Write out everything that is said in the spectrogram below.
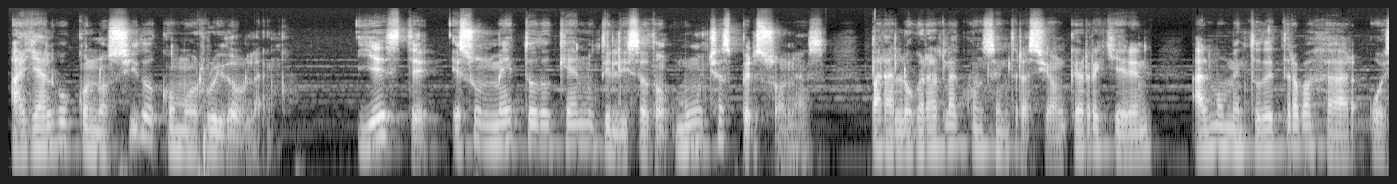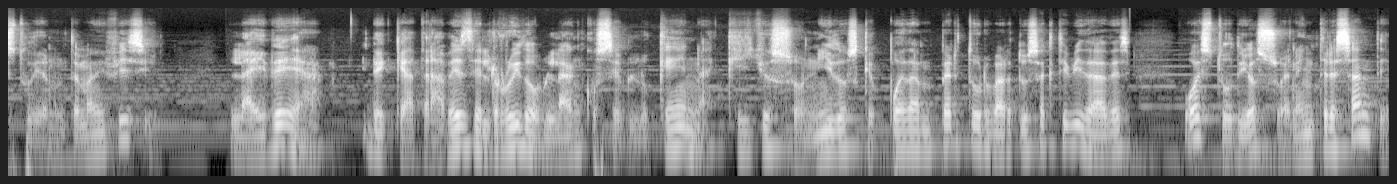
hay algo conocido como ruido blanco y este es un método que han utilizado muchas personas para lograr la concentración que requieren al momento de trabajar o estudiar un tema difícil. La idea de que a través del ruido blanco se bloqueen aquellos sonidos que puedan perturbar tus actividades o estudios suena interesante,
